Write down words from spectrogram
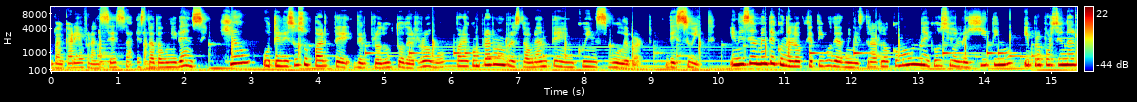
bancaria francesa estadounidense. Hill utilizó su parte del producto del robo para comprar un restaurante en Queens Boulevard, The Suite, inicialmente con el objetivo de administrarlo como un negocio legítimo y proporcionar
